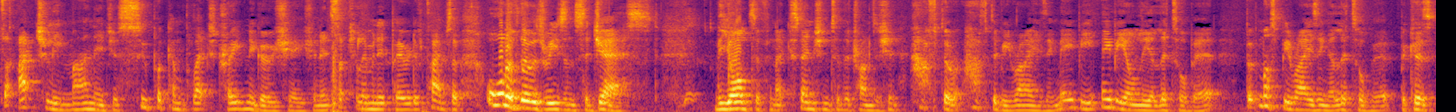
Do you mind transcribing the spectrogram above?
to actually manage a super complex trade negotiation in such a limited period of time? So all of those reasons suggest the odds of an extension to the transition have to have to be rising. Maybe maybe only a little bit, but must be rising a little bit because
